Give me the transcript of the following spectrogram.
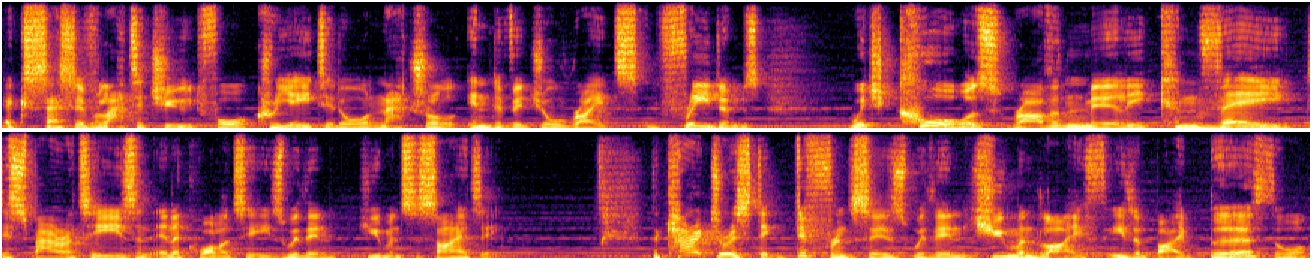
excessive latitude for created or natural individual rights and freedoms which cause rather than merely convey disparities and inequalities within human society. The characteristic differences within human life, either by birth or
